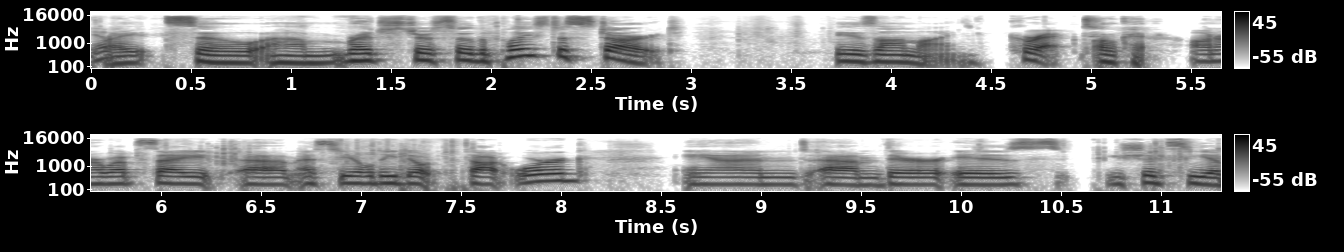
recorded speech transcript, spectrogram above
Yep. Right. So um, register. So the place to start is online. Correct. Okay. on our website, um, scld.org. And um, there is, you should see a,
